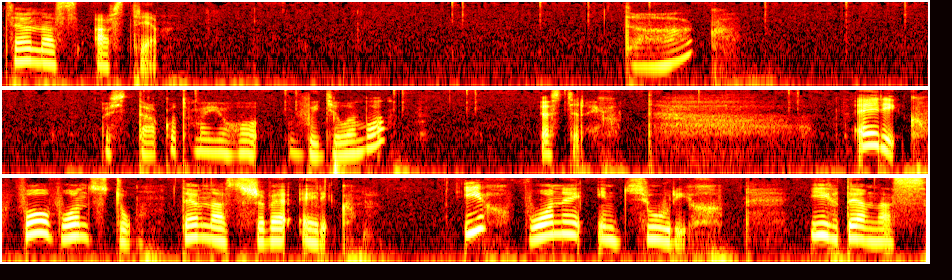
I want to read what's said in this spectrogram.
Це у нас Австрія. Так. Ось так от ми його виділимо. Österreich. Ерік, wo wohnst du? Де в нас живе Ерік? Ich wohne in Zürich. Їх де в нас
